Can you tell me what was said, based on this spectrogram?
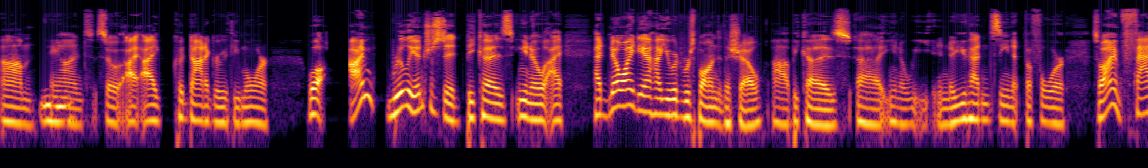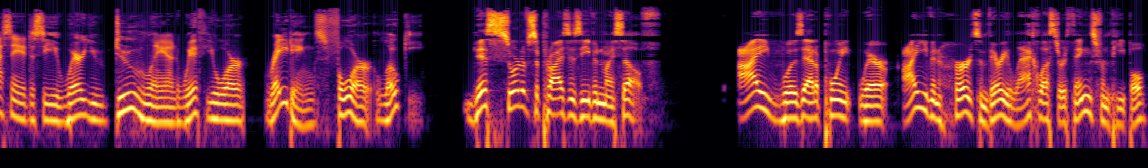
Um, Mhm. And so I, I could not agree with you more. Well, I'm really interested because you know I had no idea how you would respond to the show uh, because uh, you know we I know you hadn't seen it before, so I am fascinated to see where you do land with your ratings for Loki. This sort of surprises even myself. I was at a point where I even heard some very lackluster things from people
